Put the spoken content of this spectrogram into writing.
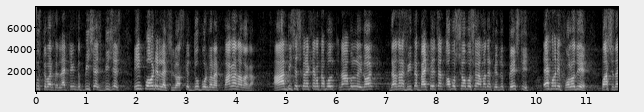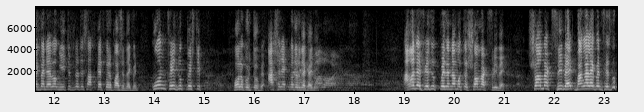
বুঝতে পারছেন লাইভটা কিন্তু বিশেষ বিশেষ ইম্পর্টেন্ট লাইভ ছিল আজকে দুপুর বেলায় পাগলা ধামাকা। আর বিশেষ করে একটা কথা বল না বললেই নয়, যারা যারা ফ্রিতে বাইক পেতে চান, অবশ্যই অবশ্যই আমাদের ফেসবুক পেজটি এখনই ফলো দিয়ে পাশে থাকবেন এবং ইউটিউব চ্যানেলটি সাবস্ক্রাইব করে পাশে থাকবেন। কোন ফেসবুক পেজটি ফলো করতে হবে? আসলে এক নজরে দেখাই দিই। আমাদের ফেসবুক পেজের নাম হচ্ছে Samrat free bag Samrat free bag Bangla লিখবেন ফেসবুক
